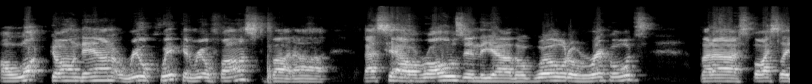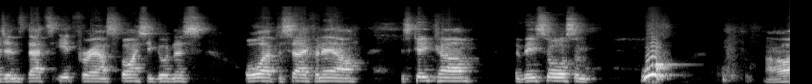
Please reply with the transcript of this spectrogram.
a lot going down real quick and real fast, but uh, that's how it rolls in the uh, the world of records. But uh, Spice Legends, that's it for our spicy goodness. All I have to say for now is keep calm and be awesome. Woo! All right.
